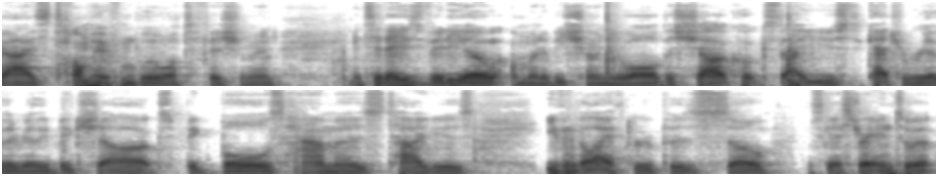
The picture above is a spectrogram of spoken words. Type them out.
guys, Tom here from Bluewater Fishermen. In today's video, I'm going to be showing you all the shark hooks that I use to catch really, really big sharks, big bulls, hammers, tigers, even Goliath groupers. So let's get straight into it.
